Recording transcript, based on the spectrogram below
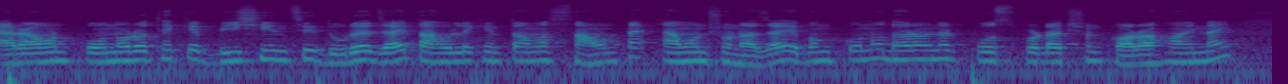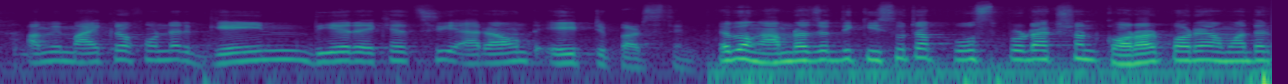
অ্যারাউন্ড পনেরো থেকে বিশ ইঞ্চি দূরে যাই তাহলে কিন্তু আমার সাউন্ডটা এমন শোনা যায় এবং কোনো ধরনের পোস্ট প্রোডাকশন করা হয় নাই। আমি মাইক্রোফোনের গেইন দিয়ে রেখেছি অ্যারাউন্ড এইটটি পার্সেন্ট এবং আমরা যদি কিছুটা পোস্ট প্রোডাকশন করার পরে আমাদের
